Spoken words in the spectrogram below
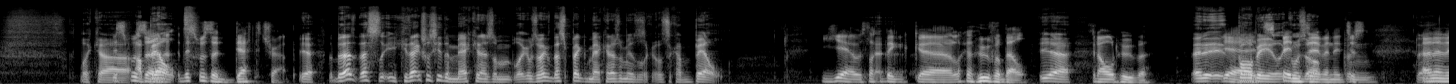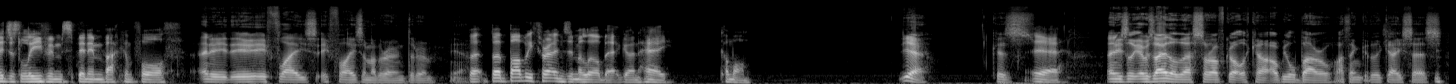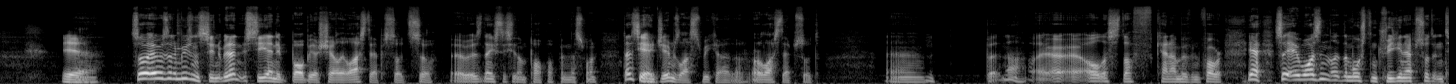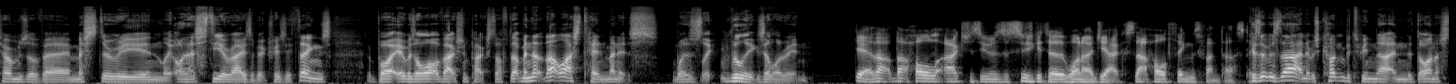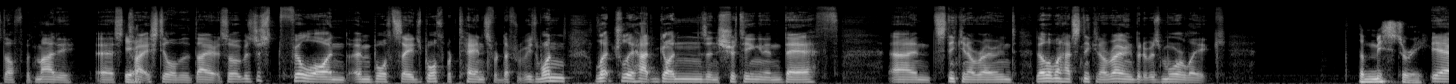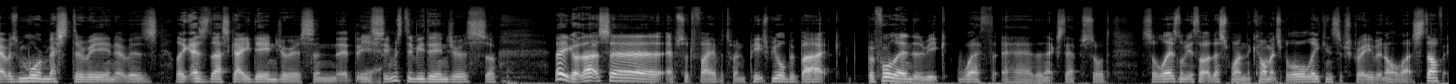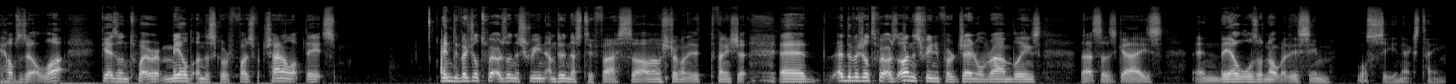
like a, This was a a, belt. this was a death trap. yeah, but that, that's you could actually see the mechanism. Like it was like this big mechanism. It was like it was like a belt. Yeah, it was like a big, uh, like a Hoover belt, Yeah, an old Hoover. and it, Yeah, Bobby it spins goes him up and it just- and, And then they just leave him spinning back and forth. and he, flies he flies him around the room. Yeah, But but Bobby threatens him a little bit, going, "Hey, come on." yeah, because Yeah, And he's like, it was either this or I've got like a, a wheelbarrow, I think the guy says. yeah. So it was an amusing scene. We didn't see any Bobby or Shelley last episode, so it was nice to see them pop up in this one. Didn't see any James last week either, or last episode. Um, but no, all this stuff kind of moving forward. Yeah, so it wasn't like the most intriguing episode in terms of uh, mystery and like, oh, let's theorize about crazy things, but it was a lot of action packed stuff. I mean, that, that last 10 minutes was like really exhilarating. Yeah, that that whole action sequence. As soon as you get to the One Eye Jacks, that whole thing's fantastic. Because it was that, and it was cutting between that and the Donna stuff with Maddie uh, Yeah. trying to steal the diary. So it was just full on on both sides. Both were tense for different reasons. One literally had guns and shooting and death and sneaking around. The other one had sneaking around, but it was more like The mystery. yeah, it was more mystery, and it was like, is this guy dangerous? And it, he seems to be dangerous. So there you go. That's uh, episode five of Twin Peaks. We will be back before the end of the week with uh, the next episode. So let us know what you thought of this one in the comments below. Like and subscribe and all that stuff. It helps us out a lot. Get us on Twitter at mailed underscore fuzz for channel updates. Individual Twitters on the screen. I'm doing this too fast, so I'm struggling to finish it. Uh, individual Twitters on the screen for general ramblings. That's us, guys. And the owls are not what they seem. We'll see you next time.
